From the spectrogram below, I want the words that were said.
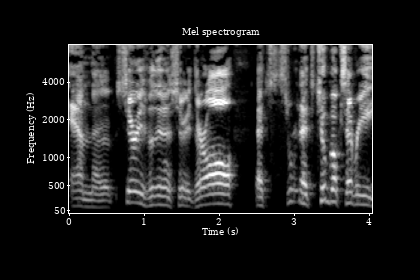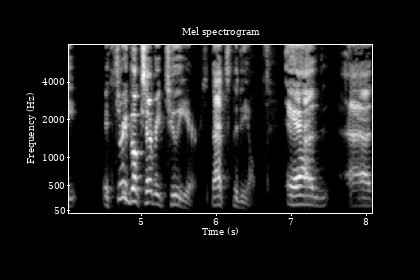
and the series within a series. They're all that's th- that's two books every. It's three books every two years. That's the deal, and uh,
